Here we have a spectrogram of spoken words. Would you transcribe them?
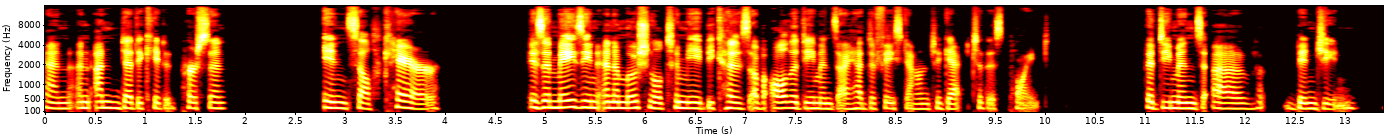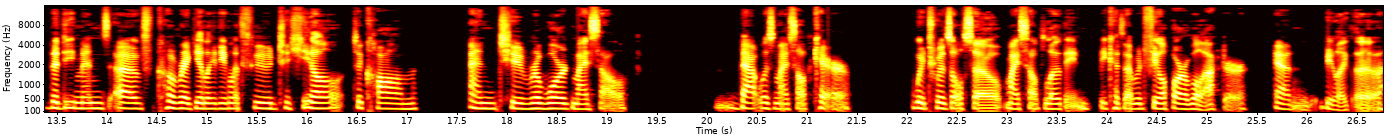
and an undedicated person in self care is amazing and emotional to me because of all the demons I had to face down to get to this point. The demons of binging, the demons of co-regulating with food to heal, to calm and to reward myself. That was my self care, which was also my self loathing because I would feel horrible after and be like, Ugh,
